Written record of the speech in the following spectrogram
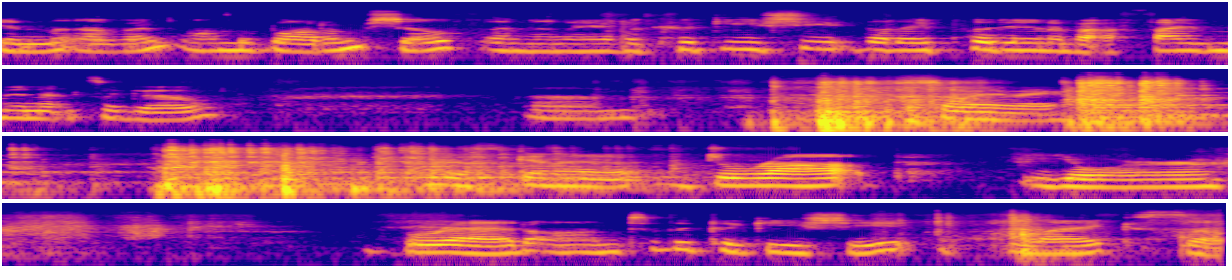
in the oven on the bottom shelf. And then I have a cookie sheet that I put in about five minutes ago. Um, so anyway, I'm just gonna drop your bread onto the cookie sheet like so.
